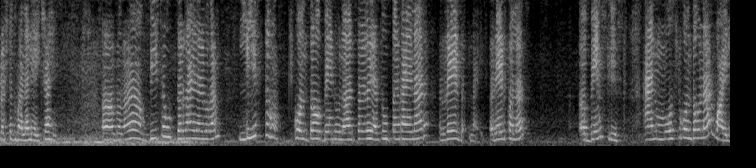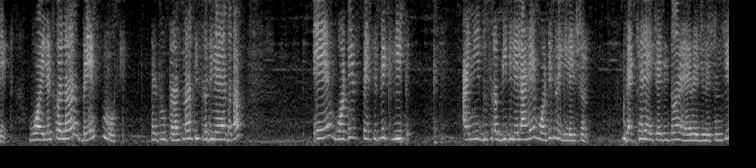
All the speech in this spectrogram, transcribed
प्रश्न तुम्हाला घ्यायचे आहे बघा बीचं उत्तर काय आहे बघा? लिस्ट कोणतं बेन होणार? तर याचं उत्तर काय येणार? Red red colour bends least and most कोणतं होणार? Violet violet colour bends most त्याचं उत्तर असणार. तिसरं दिले आहे बघा. व्हॉट इज स्पेसिफिक हीट आणि दुसरं बी दिलेलं आहे व्हॉट इज रेग्युलेशन व्याख्या लिहायची आहे तिथं एअर रेग्युलेशनची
